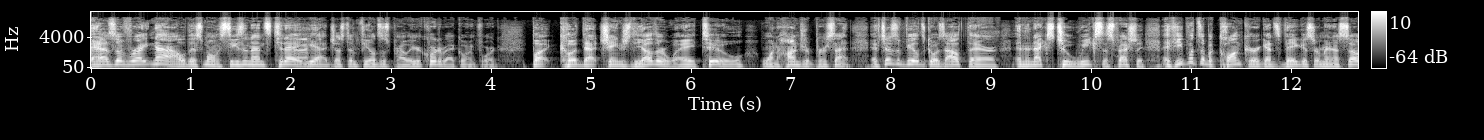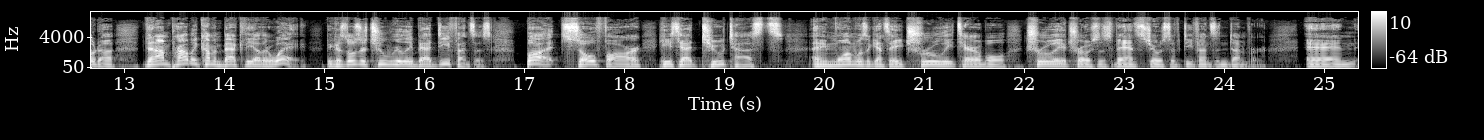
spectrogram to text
as of right now, this moment, season ends today. Okay. Yeah, Justin Fields is probably your quarterback going forward. But could that change the other way too? 100%. If Justin Fields goes out there in the next two weeks, especially, if he puts up a clunker against Vegas or Minnesota, then I'm probably coming back the other way because those are two really bad defenses. But so far, he's had two tests. I mean, one was against a truly terrible, truly atrocious Vance Joseph defense in Denver. And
